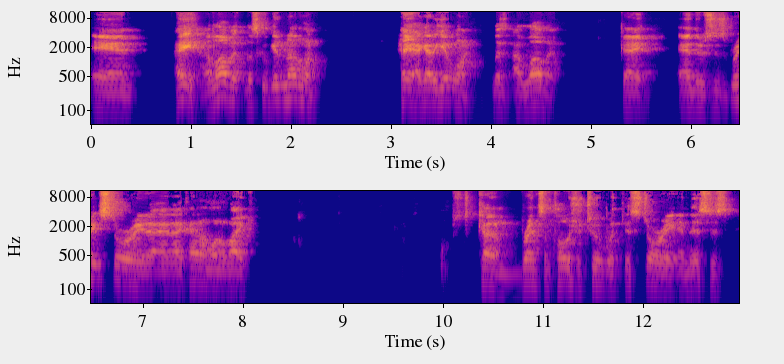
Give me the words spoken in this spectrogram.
And hey, I love it. Let's go get another one. Hey, I gotta get one. Let's, I love it. Okay. And there's this great story, and I kind of want to like kind of bring some closure to it with this story. And this is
